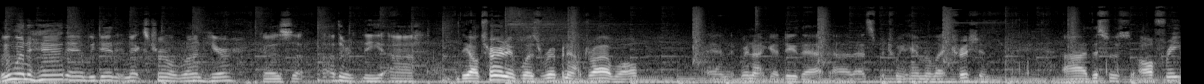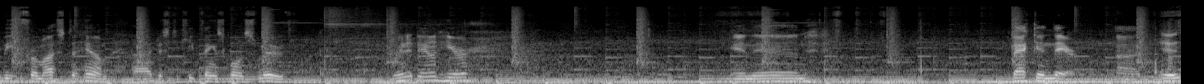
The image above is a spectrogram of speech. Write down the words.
We went ahead and we did an external run here because uh, other the uh, the alternative was ripping out drywall and we're not going to do that. Uh, that's between him and electrician. Uh, this was all freebie from us to him, uh, just to keep things going smooth. Ran it down here, and then back in there. Uh, it,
